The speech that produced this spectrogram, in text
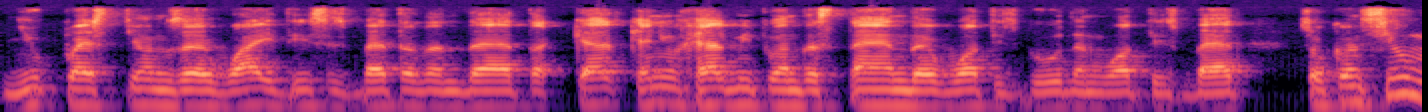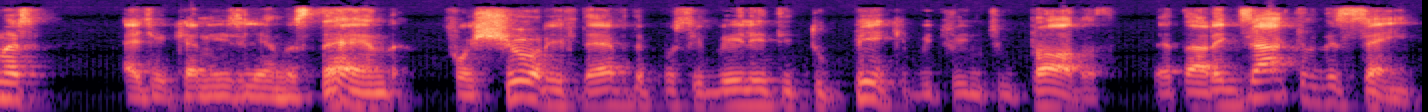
new questions uh, why this is better than that? Uh, can, can, you help me to understand uh, what is good and what is bad? So consumers as you can easily understand for sure if they have the possibility to pick between two products that are exactly the same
